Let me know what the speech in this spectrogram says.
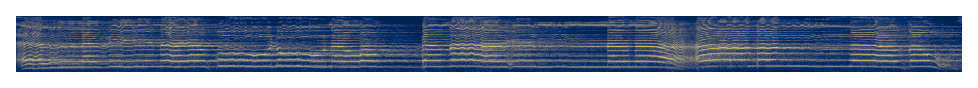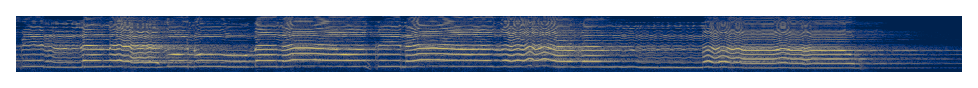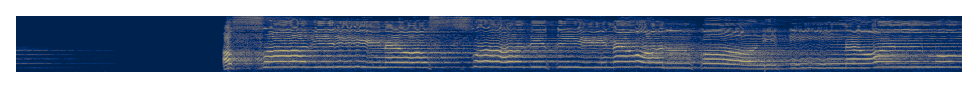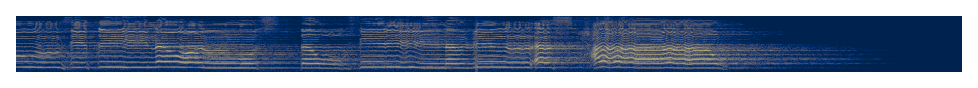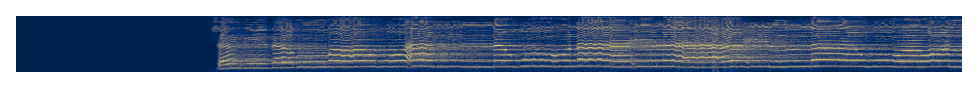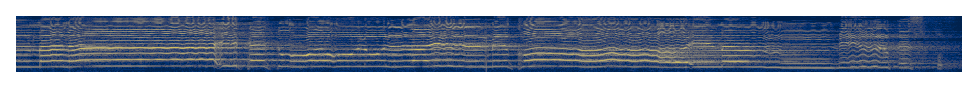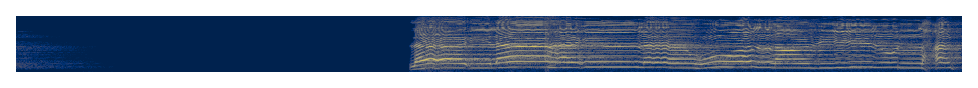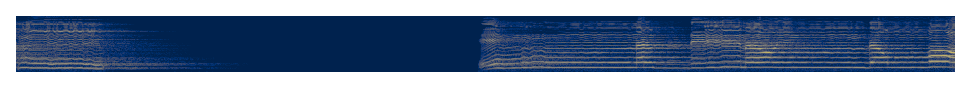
ألا الصابرين والصادقين والقانتين والمنفقين والمستغفرين بالأسحار شهد الله لا إله إلا هو العزيز الحكيم. إن الدين عند الله.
